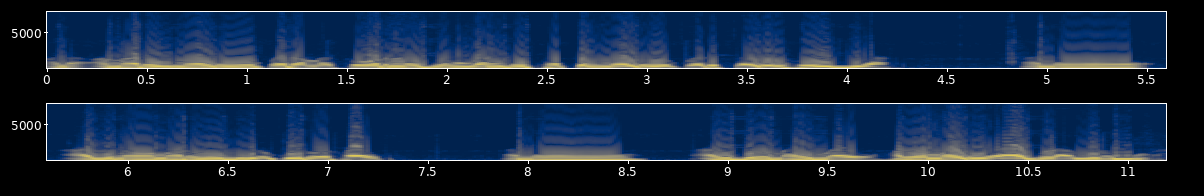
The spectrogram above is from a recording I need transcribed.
અને અમારી મેળવી મેળી ઉપર અમે ચોરની જેમ વંડી થતી મેળી ઉપર ચડીને હોઈ ગયા. અને આજનો અમારો વીડિયો પૂરો થાય. અને આવજો બાય બાય હવે મળીએ આગલા બ્લોગમાં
